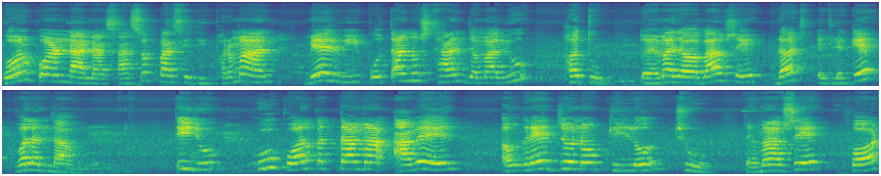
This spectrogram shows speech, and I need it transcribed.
ગોલકોંડાના શાસક પાસેથી ફરમાન મેળવી પોતાનું સ્થાન જમાવ્યું હતું. તો એમાં જવાબ આવશે ડચ એટલે કે વલંદાવ ત્રીજું, હું કોલકાતામાં આવેલ અંગ્રેજોનો કિલ્લો છું. તેમાં આવશે ફોર્ટ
